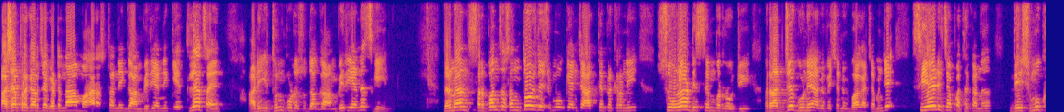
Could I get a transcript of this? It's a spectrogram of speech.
अशा प्रकारच्या घटना महाराष्ट्राने गांभीर्याने घेतल्याच आहेत आणि इथून पुढे सुद्धा गांभीर्यानेच घेईल. दरम्यान सरपंच संतोष देशमुख यांच्या हत्येप्रकरणी सोळा डिसेंबर रोजी राज्य गुन्हे अन्वेषण विभागाच्या म्हणजे सीआयडीच्या पथकानं देशमुख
